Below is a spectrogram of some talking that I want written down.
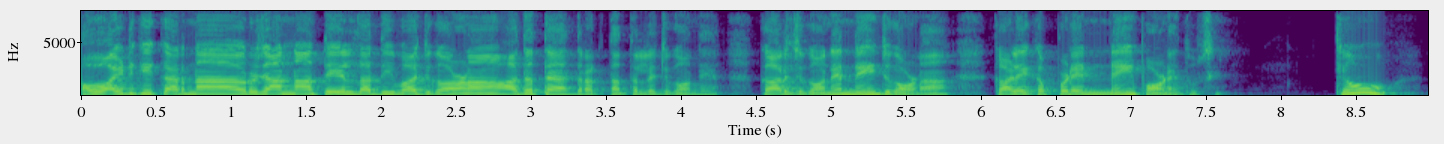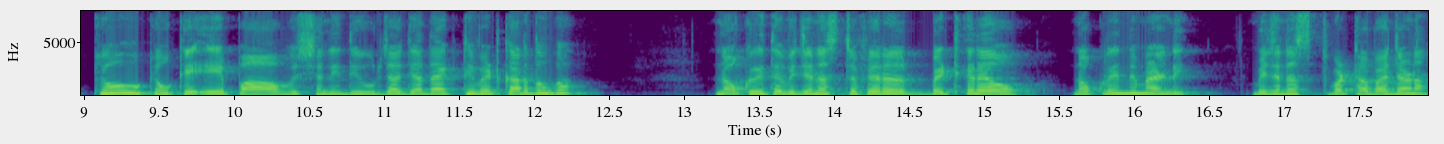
ਅਵੋਇਡ ਕੀ ਕਰਨਾ? ਰੋਜ਼ਾਨਾ ਤੇਲ ਦਾ ਦੀਵਾ ਜਗਾਉਣਾ, ਆਦਤ ਹੈ, ਦਰਖਤਾਂ ਥੱਲੇ ਜਗਾਉਂਦੇ ਆ, ਘਰ ਜਗਾਉਂਦੇ ਨਹੀਂ ਜਗਾਉਣਾ, ਕਾਲੇ ਕੱਪੜੇ ਨਹੀਂ ਪਾਉਣੇ ਤੁਸੀਂ। ਕਿਉਂ? ਕਿਉਂ? ਕਿਉਂਕਿ ਇਹ ਭਾਵ ਸ਼ਨੀ ਦੀ ਊਰਜਾ ਜ਼ਿਆਦਾ ਐਕਟੀਵੇਟ ਕਰ ਦਊਗਾ। ਨੌਕਰੀ ਤੇ ਬਿਜ਼ਨਸ 'ਚ ਫਿਰ ਬੈਠੇ ਰਹੋ, ਨੌਕਰੀ ਨਹੀਂ ਮਿਲਣੀ। ਬਿਜ਼ਨਸ 'ਚ ਭੱਠਾ ਬਹਿ ਜਾਣਾ,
